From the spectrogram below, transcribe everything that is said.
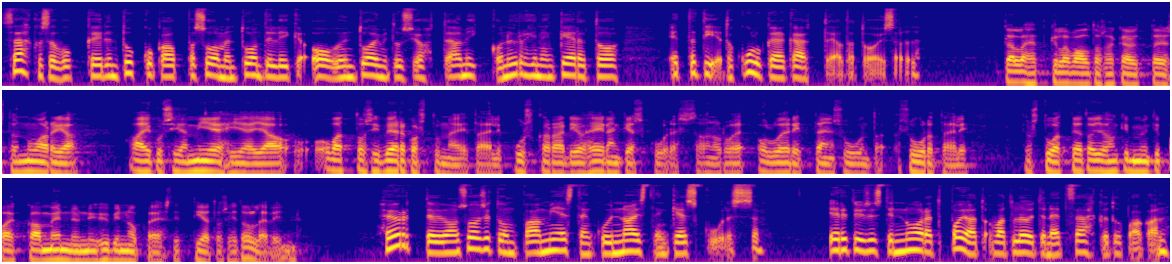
Sähkösavukkeiden tukkukauppa Suomen tuontiliike Oyn toimitusjohtaja Mikko Nyrhinen kertoo, että tieto kulkee käyttäjältä toiselle. Tällä hetkellä valtaosa käyttäjistä on nuoria aikuisia miehiä ja ovat tosi verkostuneita, eli puskaradio heidän keskuudessaan on ollut erittäin suunta, suurta, eli jos tuotteet on johonkin myyntipaikkaan mennyt, niin hyvin nopeasti tieto siitä on levinnyt. Höyryttely on suositumpaa miesten kuin naisten keskuudessa. Erityisesti nuoret pojat ovat löytäneet sähkötupakan.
